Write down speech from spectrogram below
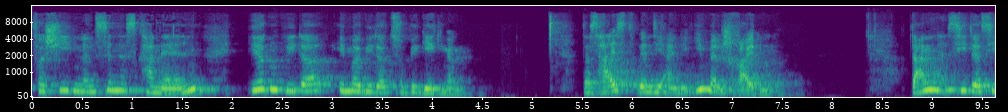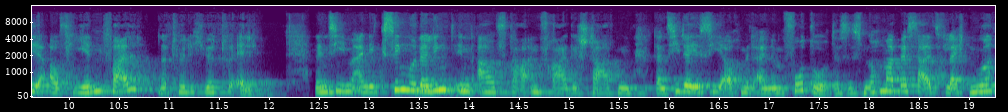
verschiedenen Sinneskanälen irgendwie da immer wieder zu begegnen. Das heißt, wenn Sie eine E-Mail schreiben, dann sieht er sie auf jeden Fall natürlich virtuell. Wenn Sie ihm eine Xing- oder LinkedIn-Anfrage starten, dann sieht er sie auch mit einem Foto. Das ist noch mal besser als vielleicht nur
